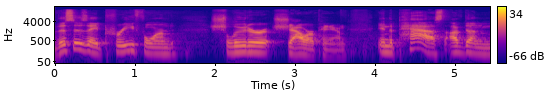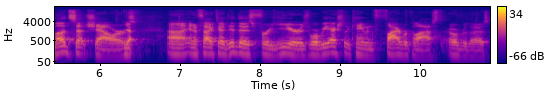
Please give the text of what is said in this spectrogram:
This is a pre-formed Schluter shower pan. In the past, I've done mud set showers. Yep. Uh, and in fact, I did those for years where we actually came in fiberglass over those.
